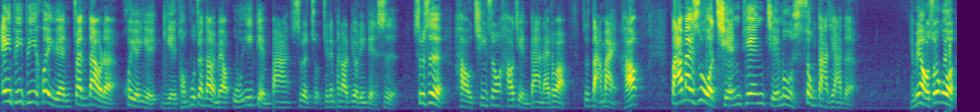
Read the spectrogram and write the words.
A P P 会员赚到了，会员也也同步赚到了没有？五一点八是不是昨今天碰到六零点四？是不是好轻松好简单？来，的话，这是大麦，好，大麦是我前天节目送大家的，有没有？我说过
